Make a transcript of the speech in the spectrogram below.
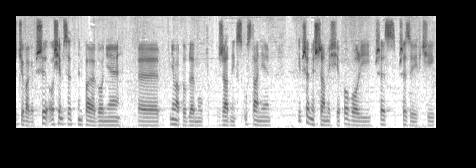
Zwróćcie uwagę, przy 800 paragonie e, nie ma problemów żadnych z ustaniem i przemieszczamy się powoli przez, przez rifcik.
